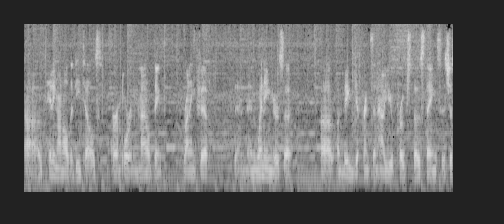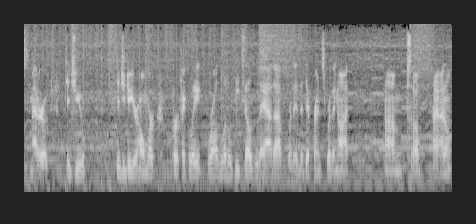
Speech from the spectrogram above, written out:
uh, hitting on all the details are important. And I don't think running fifth and, and winning there's a uh, a big difference in how you approach those things. It's just a matter of did you did you do your homework perfectly? Were all the little details did they add up? Were they the difference? Were they not? Um, so I, I, don't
